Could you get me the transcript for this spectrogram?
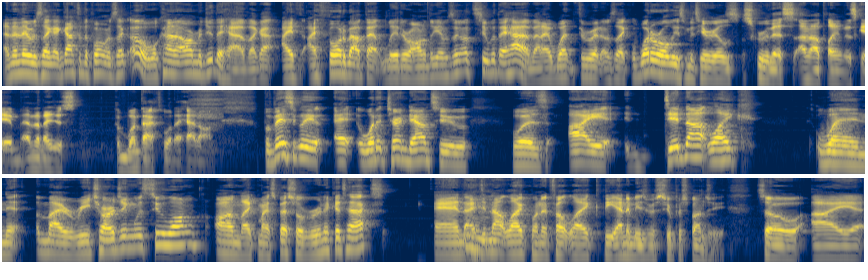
And then there was like, I got to the point where it's like, oh, what kind of armor do they have? Like, I, I I thought about that later on in the game. I was like, let's see what they have. And I went through it. I was like, what are all these materials? Screw this. I'm not playing this game. And then I just went back to what I had on. But basically, eh, what it turned down to was I did not like when my recharging was too long on like my special runic attacks and i did Mhm. not like when it felt like the enemies were super spongy so i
